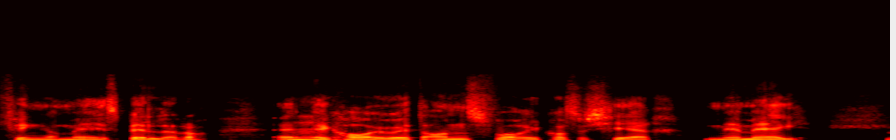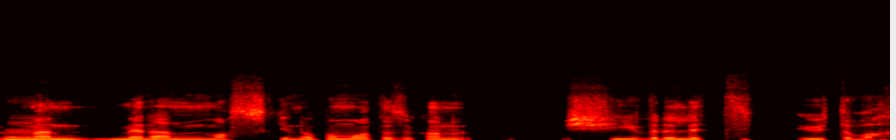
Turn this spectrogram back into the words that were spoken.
finger med i spillet. da. Jeg, jeg har jo et ansvar i hva som skjer med meg. Men med den masken da, på en måte, så kan skyve det litt utover.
